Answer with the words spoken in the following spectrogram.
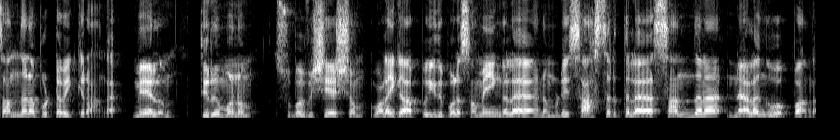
சந்தன பொட்டை வைக்கிறாங்க. மேலும் திருமணம் சுப விசேஷம் வளைகாப்பு இது போல் சமயங்களை நம்முடைய சாஸ்திரத்தில் சந்தன நலங்கு வைப்பாங்க.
